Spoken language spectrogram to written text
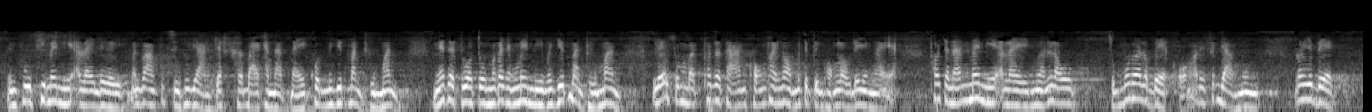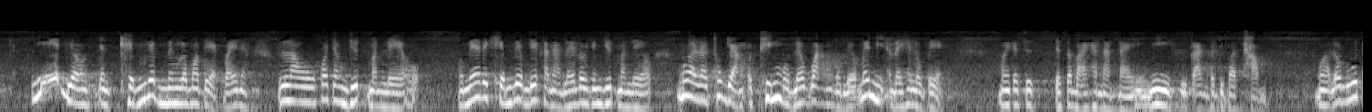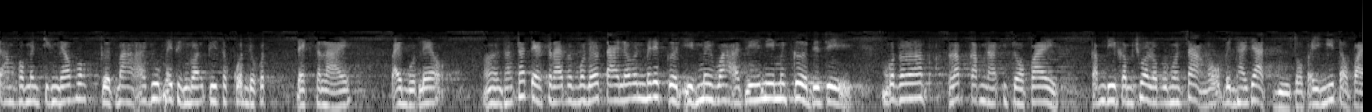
เป็นผู้ที่ไม่มีอะไรเลย มันวางทุกสิ่งทุกอย่างจะสบายขนาดไหน คนไม่ยึดมั่นถือมั่นแม้แต่ตัวตนมันก็ยังไม่มีมายึดมั่นถือมั่นแล้วสมบัติพระสถานของภายนอกมันจะเป็นของเราได้ยังไงอะ เพราะฉะนั้นไม่มีอะไรเหมือนเราสมมติว่าเราแบกของอะไรสักอย่างหนึ่งเราจะแบก นิดเดียวอย่างเข็มเล่มหนึ่งเรามาแบกไว้เนี่ยเราก็ยังยึดมันแล้วแม้ได้เข็มเล่มเล็กขนาดไหนเรายังยึดมันแล้ว เมื่อเราทุกอย่างเอาทิ้งหมดแล้ววางหมดแล้ว ไม่มีอะไรให้เราแบกมันก็จะจะสบายขนาดไหน นี่คือการปฏิบัติธรรมเมื่อเรารู้ตามความเป็นจริงแล้วพอเกิดมาอายุไม่ถึงร้อยปีสักคนเดี๋ยวก็แตกสลายไปหมดแล้วถ้าแตกสลายไปหมดแล้วตายแล้วมันไม่ได้เกิดอีกไม่ว่าสินี่มันเกิดดิสิ มันก็รับรับกรรมหนักอีกต่อไป กรรมดีกรรมชั่วเราเป็นคนสร้างเราเป็นทายาทอยู่ต่อไปอย่างนี้ต่อไป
